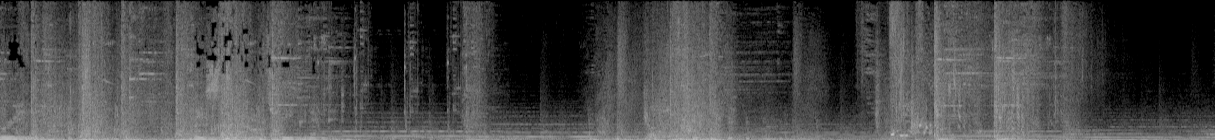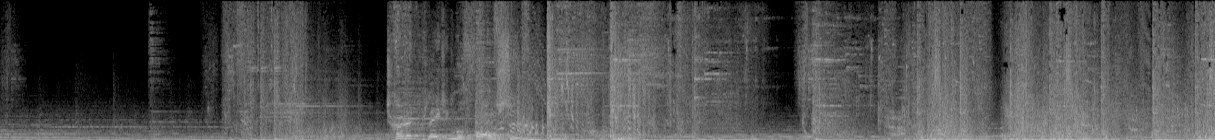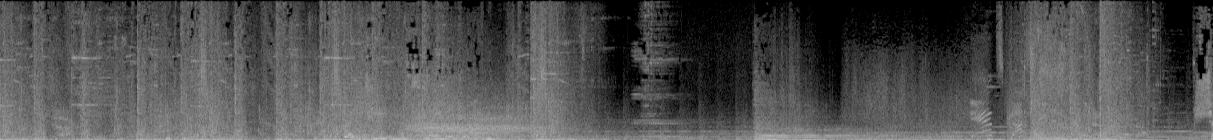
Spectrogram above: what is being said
Spree. The summoner has reconnected. Turret plating will fall soon.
